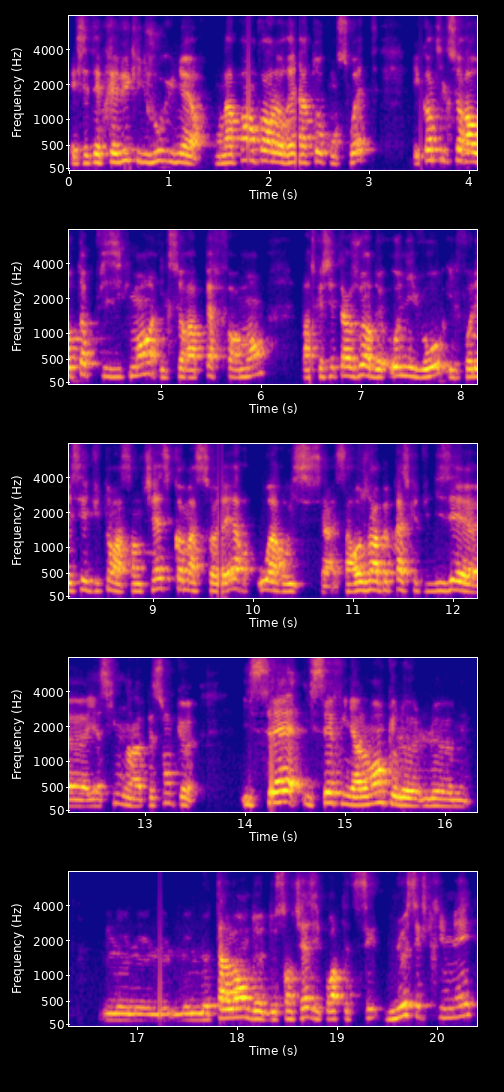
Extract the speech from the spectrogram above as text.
et c'était prévu qu'il joue une heure. On n'a pas encore le Renato qu'on souhaite et quand il sera au top physiquement, il sera performant parce que c'est un joueur de haut niveau. Il faut laisser du temps à Sanchez comme à Soler ou à Ruiz. Ça, rejoint à peu près ce que tu disais, euh, Yacine. On a l'impression qu'il sait, il sait finalement que le, le, le, talent de, de, Sanchez, il pourra peut-être mieux s'exprimer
